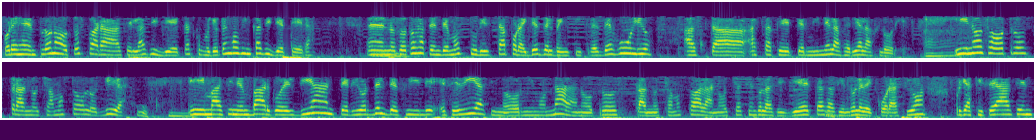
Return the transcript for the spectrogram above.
Por ejemplo, nosotros para hacer las silletas, como yo tengo finca silletera, eh, nosotros atendemos turistas por ahí desde el 23 de julio hasta hasta que termine la Feria de las Flores. Ah. Y nosotros trasnochamos todos los días. Y más, sin embargo, el día anterior del desfile, ese día si no dormimos nada, nosotros trasnochamos toda la noche haciendo las silletas, haciéndole decoración, porque aquí se hacen,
